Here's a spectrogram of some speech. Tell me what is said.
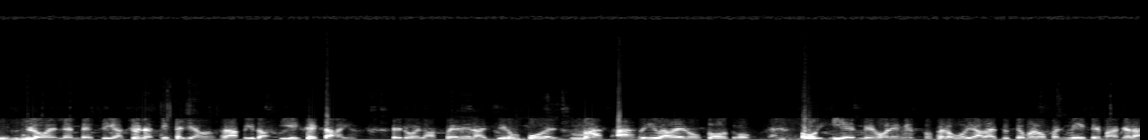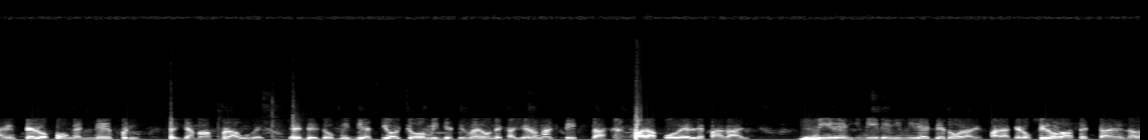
Lo, la investigación aquí se llevan rápido y se caen, pero la federal tiene un poder más arriba de nosotros. Y el mejor ejemplo se lo voy a dar, si usted me lo permite, para que la gente lo ponga en Netflix. Se llama Fraude, desde 2018-2019, donde cayeron artistas para poderle pagar miles y miles y miles de dólares para que los hijos lo aceptaran en las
